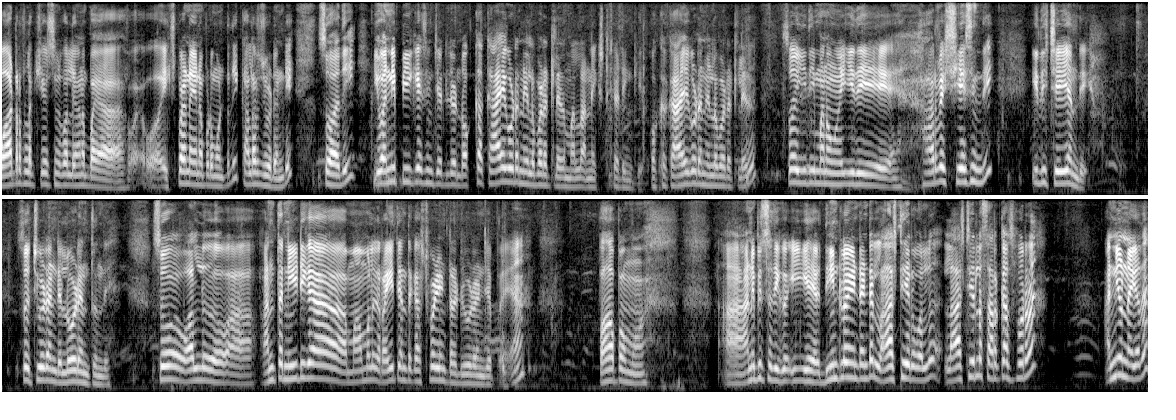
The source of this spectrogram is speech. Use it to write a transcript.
వాటర్ ఫ్లక్చుయేషన్ వల్ల ఏమైనా ఎక్స్పాండ్ అయినప్పుడు ఉంటుంది కలర్ చూడండి. సో అది ఇవన్నీ పీకేసిన చెట్లు చూడండి. ఒక్క కాయ కూడా నిలబడట్లేదు మళ్ళీ నెక్స్ట్ కటింగ్కి ఒక్క కాయ కూడా నిలబడట్లేదు. సో ఇది మనం ఇది హార్వెస్ట్ చేసింది. ఇది చేయండి. సో చూడండి లోడ్ ఎంత ఉంది సో వాళ్ళు అంత నీట్గా మామూలుగా రైతు ఎంత కష్టపడి ఉంటారు చూడండి చెప్పి? పాపము. అనిపిస్తుంది దీంట్లో ఏంటంటే లాస్ట్ ఇయర్ వాళ్ళు లాస్ట్ ఇయర్లో సర్కస్ పొర్రా అన్నీ ఉన్నాయి కదా?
